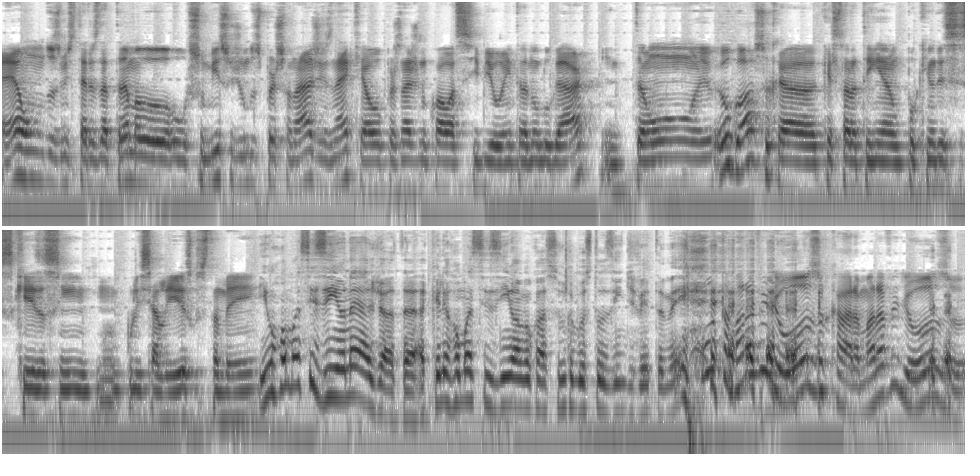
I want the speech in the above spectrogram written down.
é um dos mistérios da trama, o, o sumiço de um dos personagens, né? Que é o personagem no qual a Sibyl entra no lugar. Então, eu, eu gosto que a, que a história tenha um pouquinho desses quês, assim, policialescos também. E um romancezinho, né, Jota? Aquele romancezinho água com açúcar gostosinho de ver também. Puta, maravilhoso, cara, maravilhoso.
